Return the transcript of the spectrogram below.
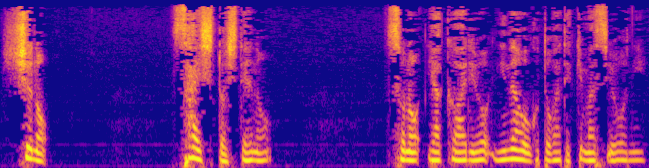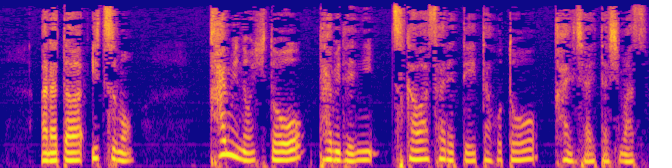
主の祭司としてのその役割を担うことができますように、あなたはいつも神の人を旅でに使わされていたことを感謝いたします。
